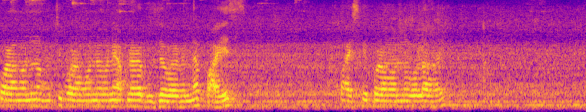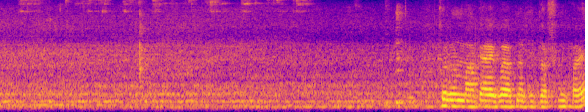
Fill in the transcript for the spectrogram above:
পরামান্ন হচ্ছে পরামান্ন মানে আপনারা বুঝতে পারবেন না, পায়েস। পায়েসকে পরামান্ন বলা হয়। চলুন মাকে আরেকবার আপনাদের দর্শন করে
